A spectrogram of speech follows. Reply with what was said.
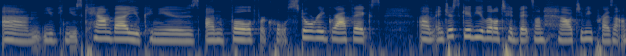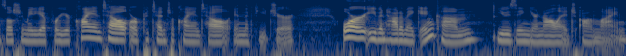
um, you can use Canva, you can use Unfold for cool story graphics, um, and just give you little tidbits on how to be present on social media for your clientele or potential clientele in the future, or even how to make income using your knowledge online.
